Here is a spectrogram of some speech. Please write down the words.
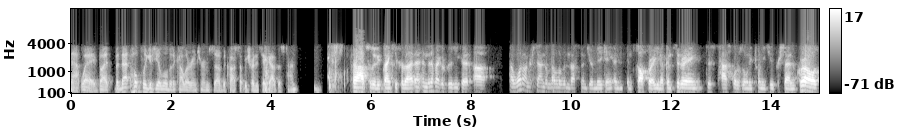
that way. But but that hopefully gives you a little bit of color in terms of the costs that we try to take out this time. Absolutely. Thank you for that. And then if I could really get, uh, I want to understand the level of investment you're making in software. You know, considering this past quarter is only 22% growth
